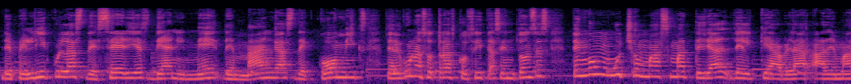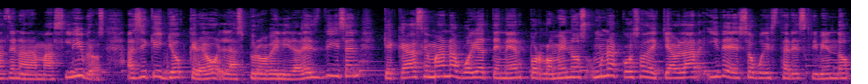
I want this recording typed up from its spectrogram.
de películas, de series, de anime, de mangas, de cómics, de algunas otras cositas. Entonces tengo mucho más material del que hablar, además de nada más libros. Así que yo creo las probabilidades dicen que cada semana voy a tener por lo menos una cosa de qué hablar y de eso voy a estar escribiendo,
